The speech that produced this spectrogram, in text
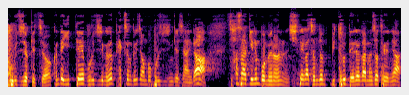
부르짖었겠죠. 근데 이때 부르짖은 것은 백성들이 전부 부르짖은 것이 아니라 사사기는 보면은 시대가 점점 밑으로 내려가면서 어떻게 되냐.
